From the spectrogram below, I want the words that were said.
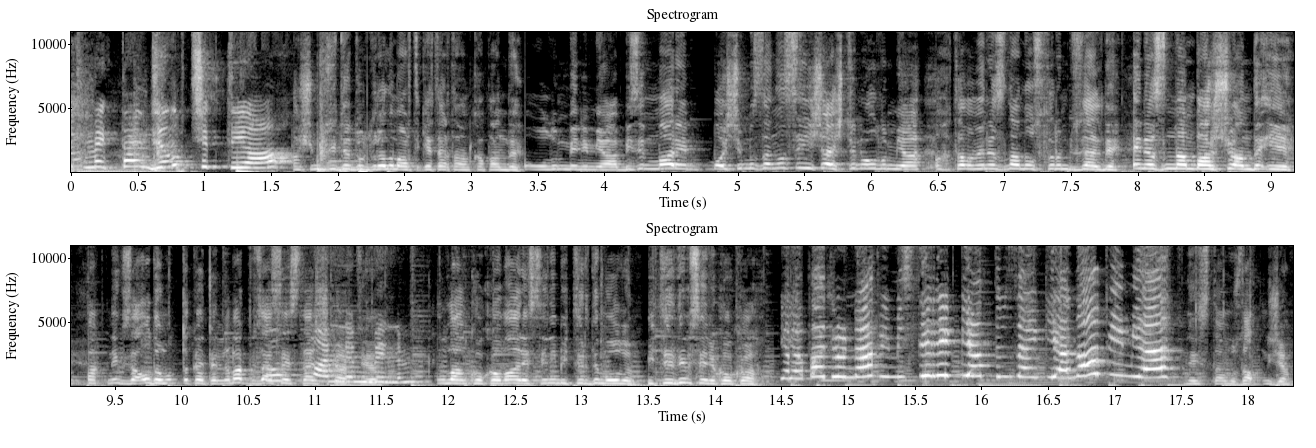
etmekten canım çıktı ya. Ha şu müziği de durduralım artık yeter tamam kapandı. Oğlum benim ya bizim var ya başımıza nasıl iş açtın oğlum ya. Ah tamam en azından dostlarım düzeldi. En azından bar şu anda iyi. Bak ne güzel o da mutlu Katerina bak güzel sesler annem çıkartıyor. benim. Ulan Koko var ya seni bitirdim oğlum. Bitirdim seni Koko. Patron Neyse tamam uzatmayacağım.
